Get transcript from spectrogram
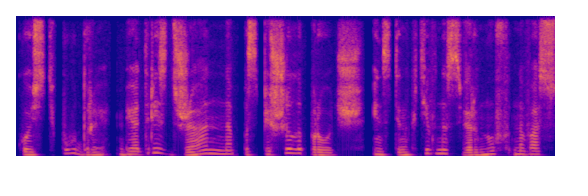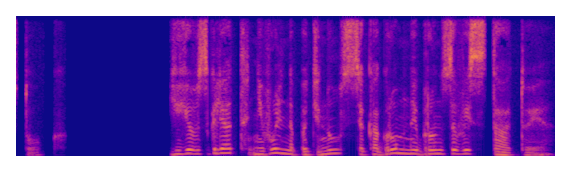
кость пудры, Беатрис Джанна поспешила прочь, инстинктивно свернув на восток. Ее взгляд невольно потянулся к огромной бронзовой статуе,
